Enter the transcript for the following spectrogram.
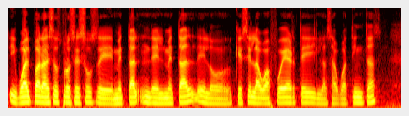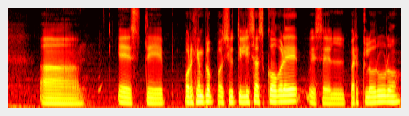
igual para esos procesos de metal, del metal, de lo que es el agua fuerte y las aguatintas. Ah, este, por ejemplo, pues si utilizas cobre, es el percloruro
